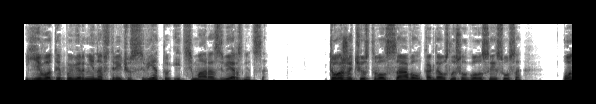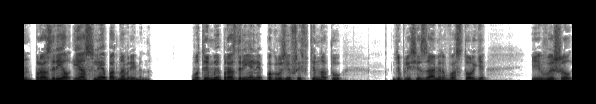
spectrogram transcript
Его ты поверни навстречу свету, и тьма разверзнется. Тоже чувствовал Савл, когда услышал голос Иисуса. Он прозрел и ослеп одновременно. Вот и мы прозрели, погрузившись в темноту. Дюплеси замер в восторге и вышел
